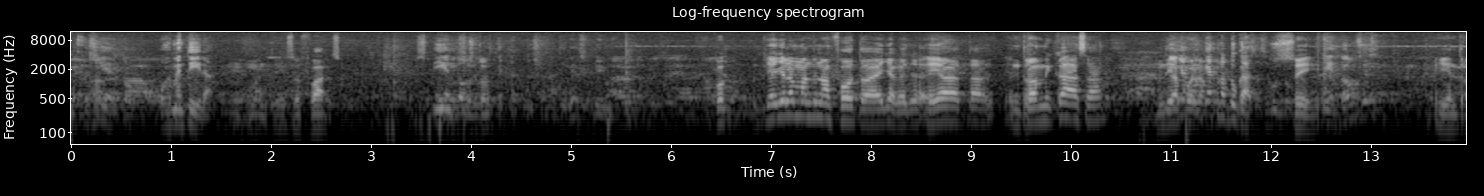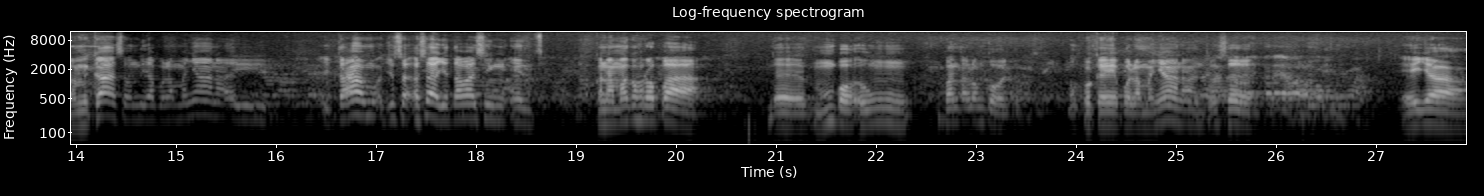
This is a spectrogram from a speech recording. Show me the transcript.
¿Esto es cierto o es mentira? Mentira, eso es falso. Y entonces, Nosotros- ¿por qué te acusan a ti de eso? Dime. porque yo, yo le mandé una foto a ella, que ella, está- entró a mi casa un día ¿Ella por la entró a tu casa, según tú? Sí. ¿Y entonces? y entró a mi casa un día por la mañana y, y estábamos, yo, o sea, yo estaba sin, el- con nada más con ropa de un pantalón corto, porque por la mañana, entonces ella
